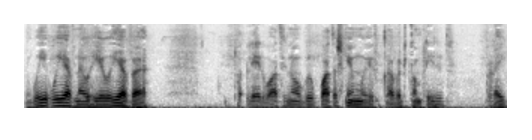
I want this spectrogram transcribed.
we we have now here. We have uh, a laid water, you know, water scheme. We have it completed, right,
